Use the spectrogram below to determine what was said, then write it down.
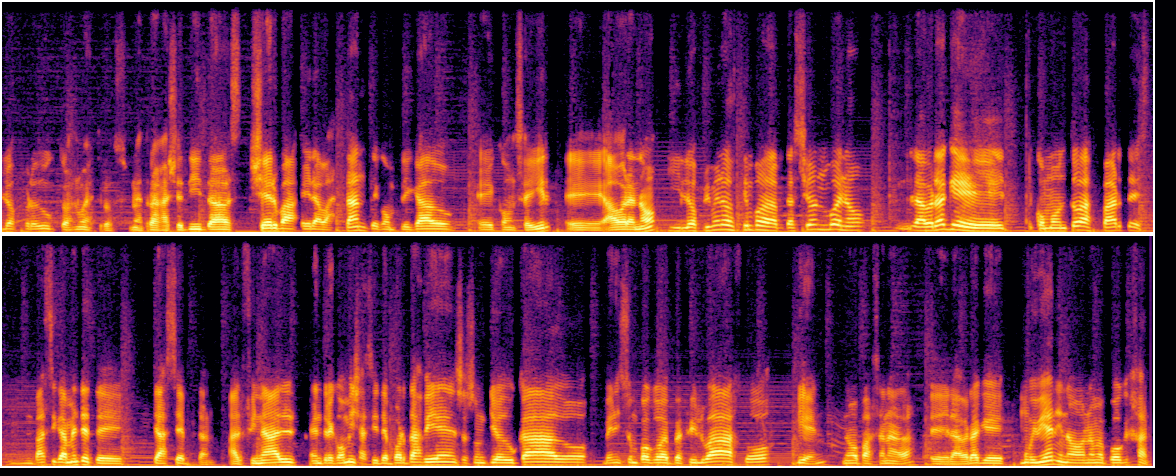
los productos nuestros, nuestras galletitas, yerba era bastante complicado eh, conseguir, eh, ahora no. Y los primeros tiempos de adaptación, bueno, la verdad que como en todas partes, básicamente te, te aceptan. Al final, entre comillas, si te portas bien, sos un tío educado, venís un poco de perfil bajo, bien, no pasa nada. Eh, la verdad que muy bien y no, no me puedo quejar.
